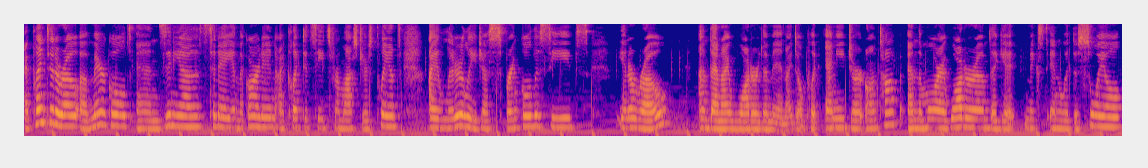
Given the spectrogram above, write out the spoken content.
I planted a row of marigolds and zinnias today in the garden. I collected seeds from last year's plants. I literally just sprinkle the seeds in a row and then I water them in. I don't put any dirt on top, and the more I water them, they get mixed in with the soil,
